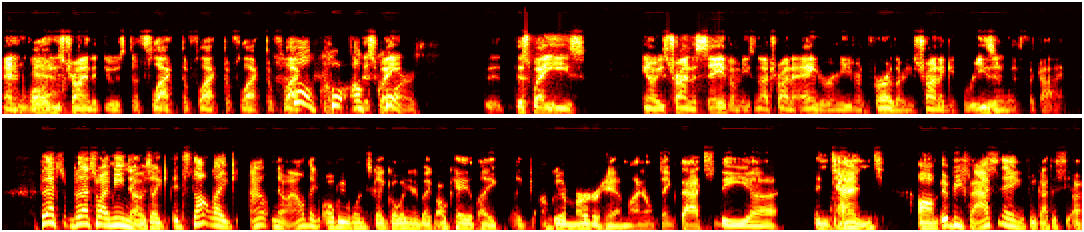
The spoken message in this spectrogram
and yeah. all he's trying to do is deflect, deflect, deflect, deflect. Well, of, co- of this course. Way, this way, he's you know he's trying to save him. He's not trying to anger him even further. He's trying to get reason with the guy. But that's but that's what I mean though. It's like it's not like I don't know. I don't think Obi Wan's gonna go in and be like, okay, like like I'm gonna murder him. I don't think that's the uh intent. Um, it would be fascinating if we got to see uh,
